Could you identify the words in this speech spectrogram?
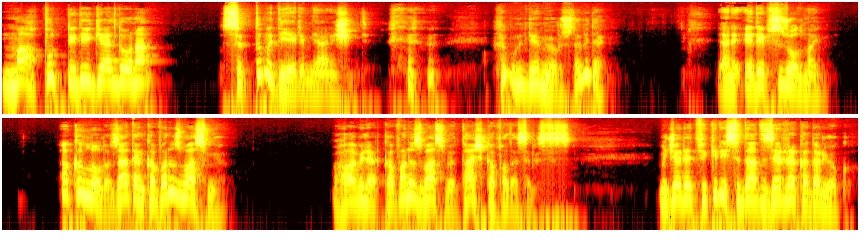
Mahput dediği geldi ona sıktı mı diyelim yani şimdi. Bunu demiyoruz tabi de. Yani edepsiz olmayın. Akıllı olun. Zaten kafanız basmıyor. Vahabiler kafanız basmıyor. Taş kafalısınız siz. Mücerret fikir istidadı zerre kadar yok.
